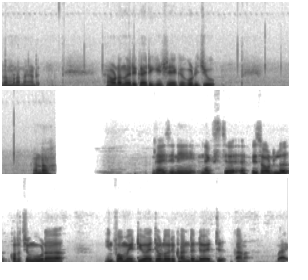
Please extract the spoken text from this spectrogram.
നമ്മുടെ നാട്. അവിടെ നിന്ന് ഒരു കരിക്കും ഷേക്ക് കുടിച്ചു. കണ്ടോ? ഗൈസ് ഇനി നെക്സ്റ്റ് എപ്പിസോഡിൽ കുറച്ചും കൂടെ ഇൻഫോർമേറ്റീവ് ആയിട്ടുള്ള ഒരു കണ്ടന്റുമായിട്ട് കാണാം. ബൈ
